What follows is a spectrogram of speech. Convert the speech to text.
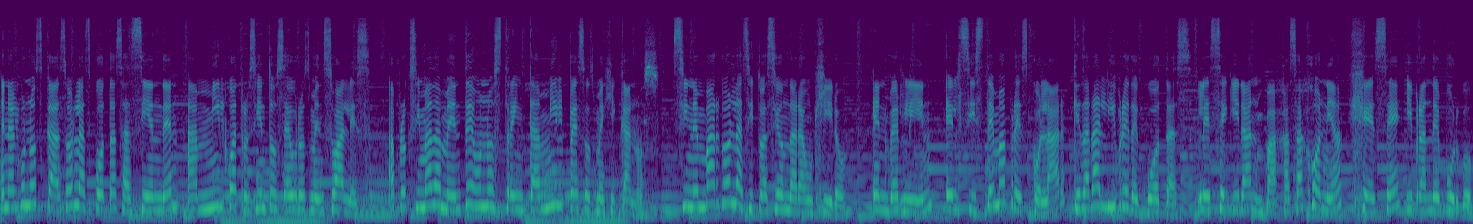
En algunos casos, las cuotas ascienden a 1.400 euros mensuales, aproximadamente unos 30 mil pesos mexicanos. Sin embargo, la situación dará un giro. En Berlín, el sistema preescolar quedará libre de cuotas. Le seguirán Baja Sajonia, Hesse y Brandeburgo.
